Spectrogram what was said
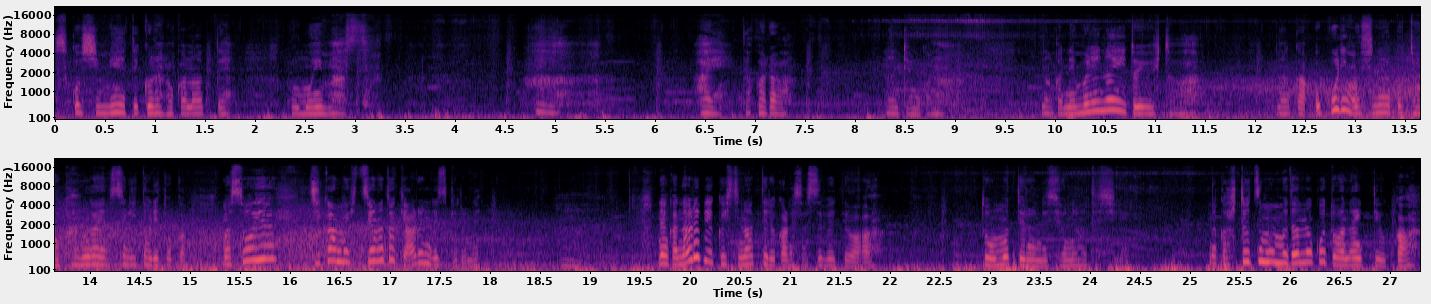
少し見えてくるのかなって思います。はいだから何て言うのかな。なんか眠れないという人はなんか怒りもしないことを考えすぎたりとか、まあ、そういう時間も必要な時あるんですけどね、うん、なんかなるべくしてなってるからさ全てはと思ってるんですよね私。なんか一つも無駄なことはないっていうか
